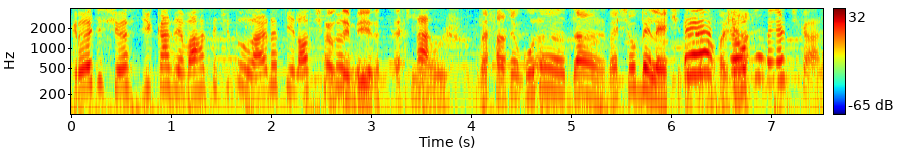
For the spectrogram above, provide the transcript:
grandes chances de Casemar ser titular na final do Champions League. Casemiro. Que nojo. Vai fazer o gol da, da- Vai ser o Belete dessa É, nova é o geração. Belete, cara.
